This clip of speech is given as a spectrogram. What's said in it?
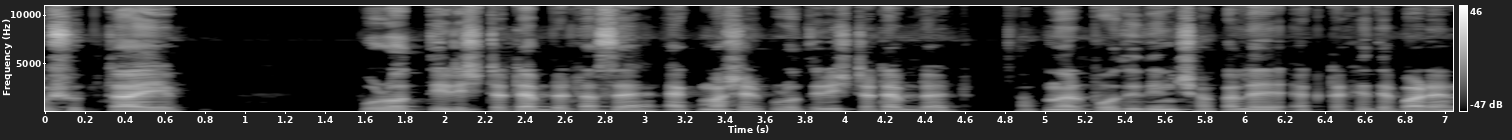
ওষুধটাই পুরো তিরিশটা ট্যাবলেট আছে, এক মাসের পুরো তিরিশটা ট্যাবলেট। আপনার প্রতিদিন সকালে একটা খেতে পারেন,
